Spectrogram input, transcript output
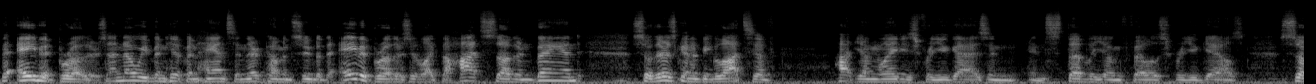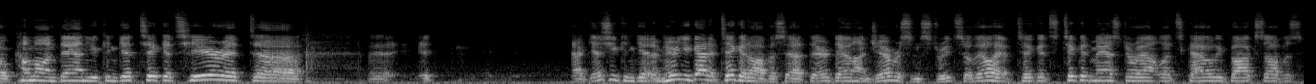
the Avett Brothers. I know we've been hip and Hanson, they're coming soon, but the Avett Brothers are like the hot Southern band. So there's going to be lots of hot young ladies for you guys and, and studly young fellows for you gals. So come on down. You can get tickets here at, uh, uh, at I guess you can get them here. You got a ticket office out there down on Jefferson Street, so they'll have tickets. Ticketmaster outlets, Coyote box office,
